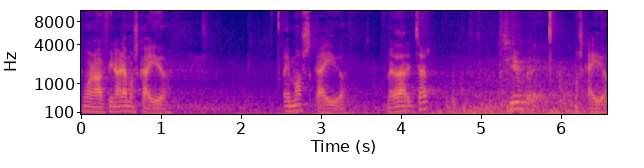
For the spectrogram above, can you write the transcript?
Bueno, al final hemos caído. Hemos caído. ¿Verdad, Richard? Siempre. Hemos caído.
